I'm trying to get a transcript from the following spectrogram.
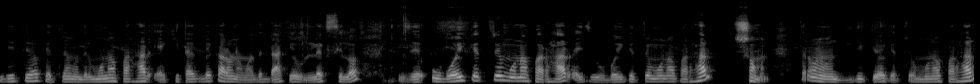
দ্বিতীয় ক্ষেত্রে আমাদের মুনাফার হার একই থাকবে, কারণ আমাদের ডাকে উল্লেখ ছিল যে উভয় ক্ষেত্রে মুনাফার হার, এই যে উভয় ক্ষেত্রে মুনাফার হার সমান। তার মানে আমাদের দ্বিতীয় ক্ষেত্রে মুনাফার হার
